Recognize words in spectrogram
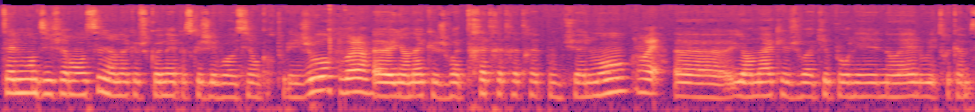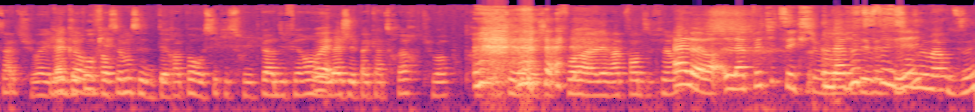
tellement différents aussi. Il y en a que je connais parce que je les vois aussi encore tous les jours. Voilà. Euh, il y en a que je vois très très très très ponctuellement. Ouais. Euh, il y en a que je vois que pour les Noël ou les trucs comme ça, tu vois. Et là, du coup, forcément, c'est des rapports aussi qui sont hyper différents. Et là, j'ai pas 4 heures, tu vois, pour travailler à chaque fois les rapports différents. Alors, la petite section. La petite section de mardi.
